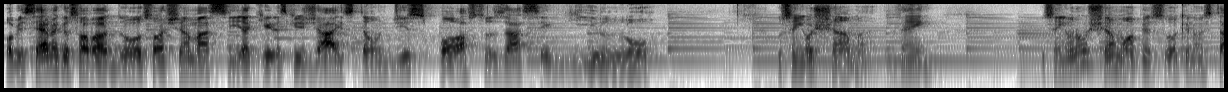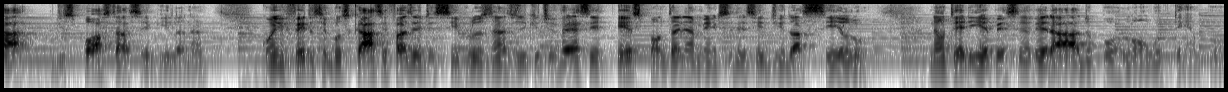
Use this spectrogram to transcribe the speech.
Observa que o Salvador só chama a si aqueles que já estão dispostos a segui-lo. O Senhor chama, vem. O Senhor não chama uma pessoa que não está disposta a segui-la, né? Com efeito, se buscasse fazer discípulos antes de que tivesse espontaneamente se decidido a sê-lo, não teria perseverado por longo tempo.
